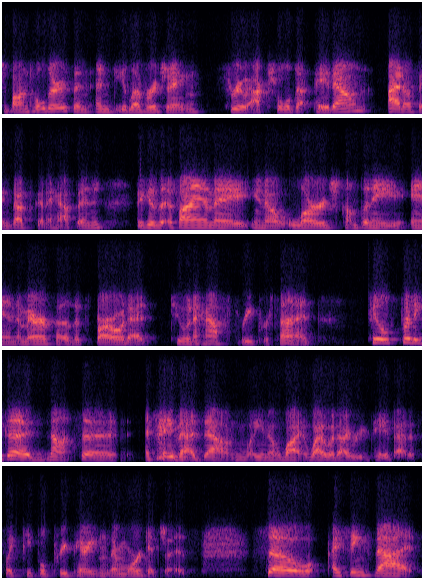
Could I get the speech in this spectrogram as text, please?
to bondholders and, and deleveraging through actual debt paydown. I don't think that's going to happen because if I am a you know large company in America that's borrowed at two and a half, three percent, feels pretty good not to pay that down. You know why why would I repay that? It's like people prepaying their mortgages. So I think that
